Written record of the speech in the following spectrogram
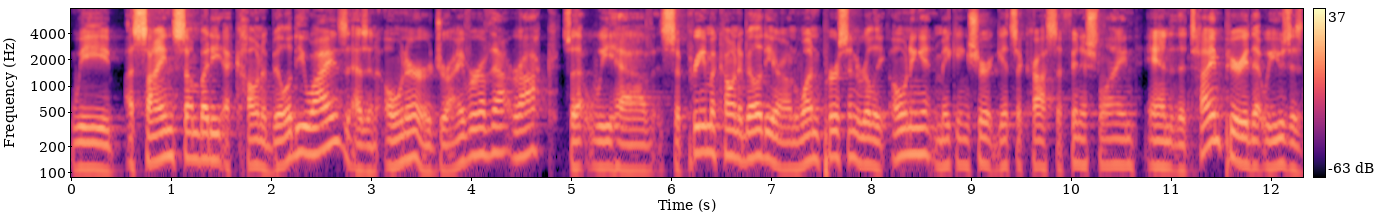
We assign somebody accountability wise as an owner or driver of that rock so that we have supreme accountability around one person really owning it and making sure it gets across the finish line. And the time period that we use is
